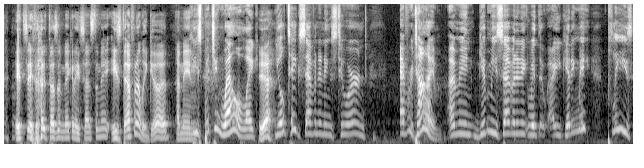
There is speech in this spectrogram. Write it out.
It's it doesn't make any sense to me. He's definitely good. I mean, He's pitching well. Like, Yeah. you'll take seven innings two earned every time. I mean, give me seven innings. With are you kidding me? Please,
